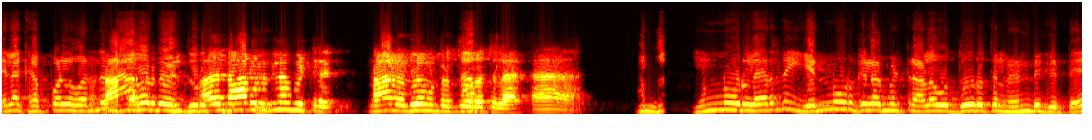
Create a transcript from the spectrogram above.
சில கப்பல் வந்து நாகர்- நாகர்கோவில் தூரத்துல நானூறு கிலோமீட்டர் நானூறு கிலோமீட்டர் தூரத்துல. முன்னூறுல இருந்து எண்ணூறு கிலோமீட்டர் அளவு தூரத்தில் நின்றுகிட்டு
